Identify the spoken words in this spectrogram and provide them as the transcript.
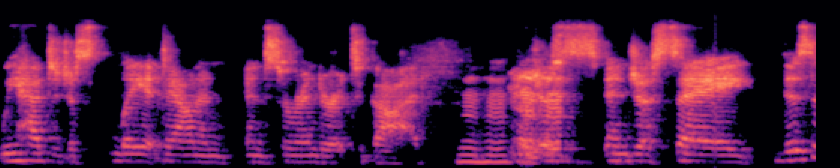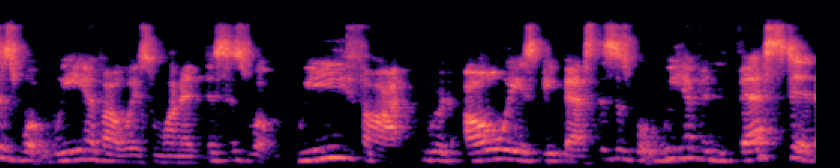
we had to just lay it down and, and surrender it to God Mhm. Yeah. and just and just say this is what we have always wanted this is what we thought would always be best this is what we have invested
